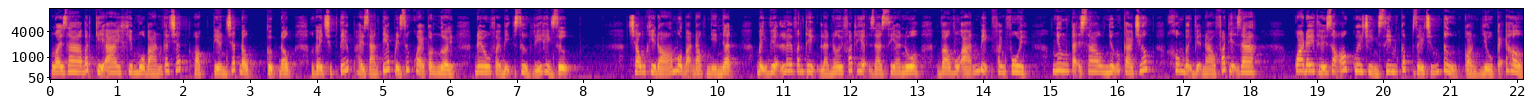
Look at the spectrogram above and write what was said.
Ngoài ra, bất kỳ ai khi mua bán các chất hoặc tiền chất độc, cực độc gây trực tiếp hay gián tiếp đến sức khỏe con người đều phải bị xử lý hình sự. Trong khi đó, một bạn đọc nhìn nhận bệnh viện Lê Văn Thịnh là nơi phát hiện ra cyanua và vụ án bị phanh phui. Nhưng tại sao những ca trước không bệnh viện nào phát hiện ra? Qua đây thấy rõ quy trình xin cấp giấy chứng tử còn nhiều kẽ hở.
